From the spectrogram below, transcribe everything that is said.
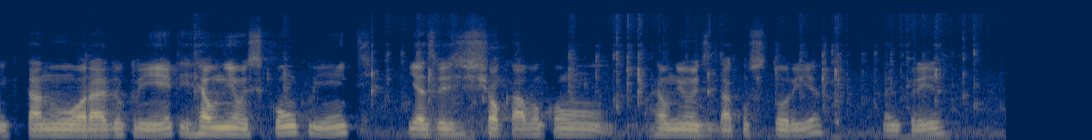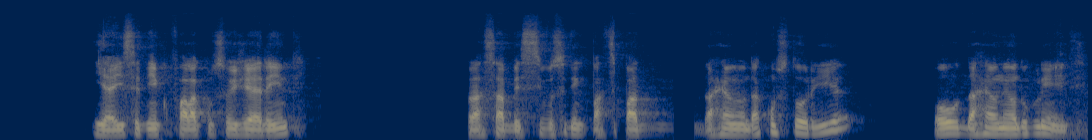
tinha que estar no horário do cliente, reuniões com o cliente, e às vezes chocavam com reuniões da consultoria da empresa. E aí você tinha que falar com o seu gerente para saber se você tem que participar da reunião da consultoria ou da reunião do cliente.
